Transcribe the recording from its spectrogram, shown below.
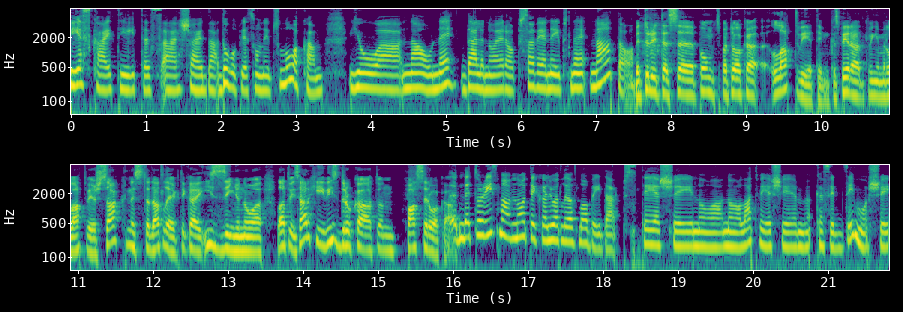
pieskaitītas šai dubultpiesulnības lokam, jo nav ne daļa no Eiropas Savienības, ne NATO. Bet tur ir tas uh, punkts par to, ka latvietim, kas pierāda, ka viņam ir latviešu saknes, tad atliek tikai izziņu no Latvijas arhīva izdrukāt un paserokā. Ne, tur īstenībā notika ļoti liels lobby darbs tieši no, no latviešiem, kas ir dzimuši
